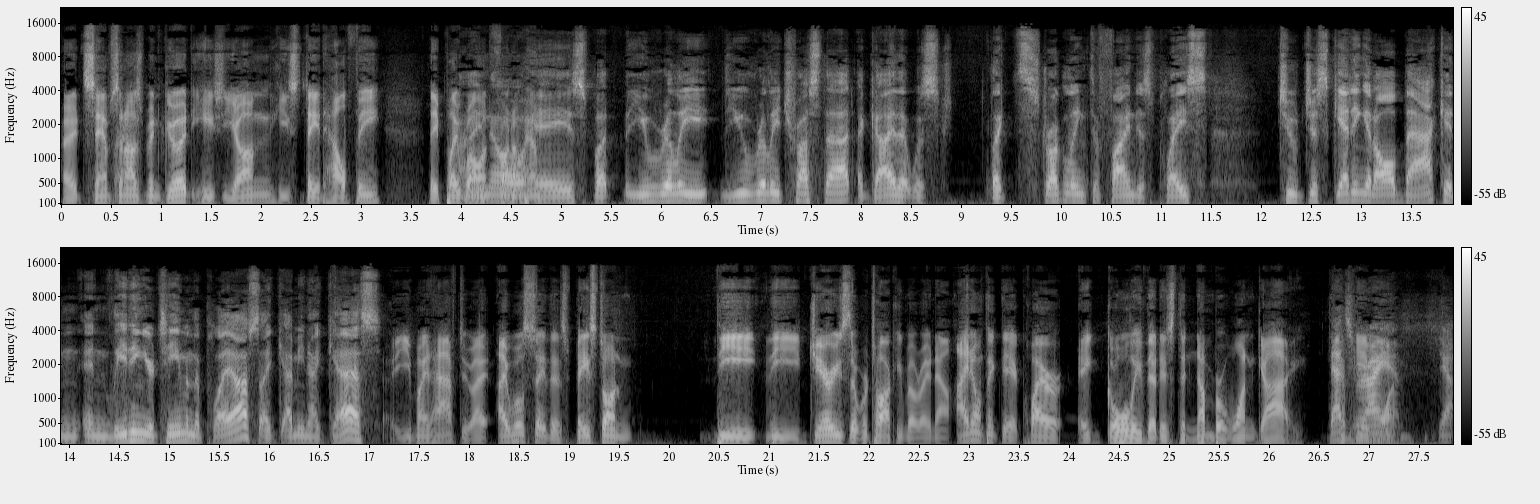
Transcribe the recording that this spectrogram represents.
right? Samsonov's been good. He's young. He's stayed healthy. They play well I in know, front of him. Hayes, but you really, do you really trust that a guy that was like struggling to find his place to just getting it all back and, and leading your team in the playoffs? I, I mean, I guess. You might have to. I, I will say this based on the the Jerry's that we're talking about right now. I don't think they acquire a goalie that is the number one guy. That's where I one. am. Yeah.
